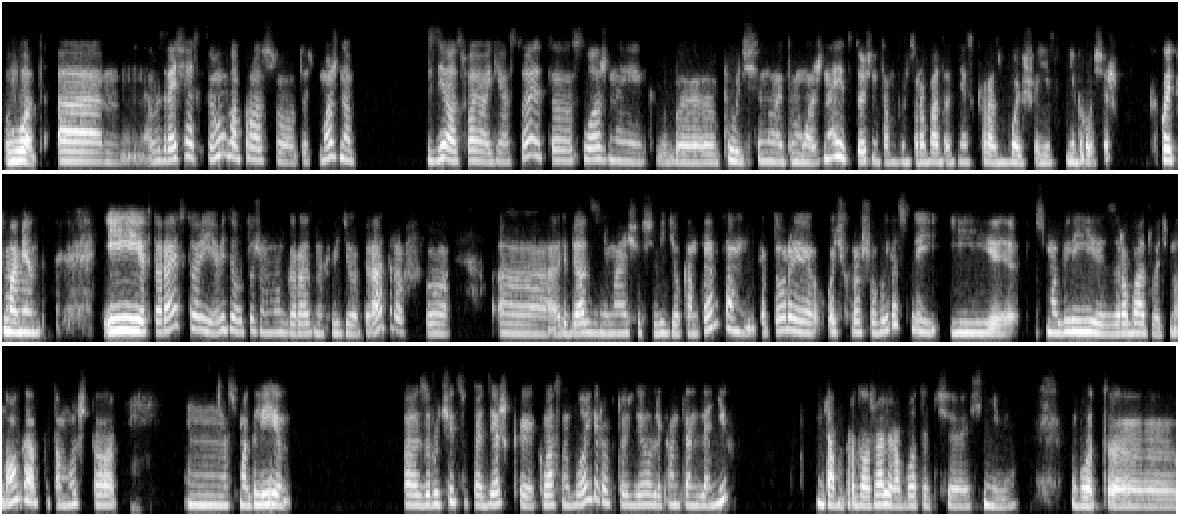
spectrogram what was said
Вот. Возвращаясь к твоему вопросу, то есть можно сделать свое агентство, это сложный как бы, путь, но это можно, и ты точно там будешь зарабатывать несколько раз больше, если не бросишь в какой-то момент. И вторая история, я видела тоже много разных видеооператоров, э, ребят, занимающихся видеоконтентом, которые очень хорошо выросли и смогли зарабатывать много, потому что смогли а, заручиться поддержкой классных блогеров, то есть сделали контент для них, там продолжали работать э, с ними. Вот. Э,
